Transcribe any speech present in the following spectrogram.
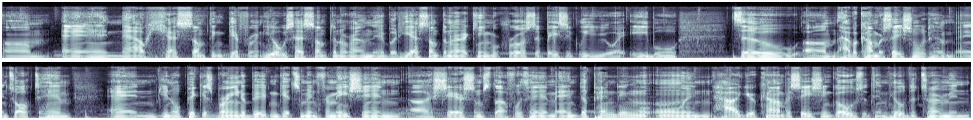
Um, and now he has something different. He always has something around there, but he has something that I came across that basically you are able to um, have a conversation with him and talk to him and you know pick his brain a bit and get some information uh, share some stuff with him and depending on how your conversation goes with him he'll determine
